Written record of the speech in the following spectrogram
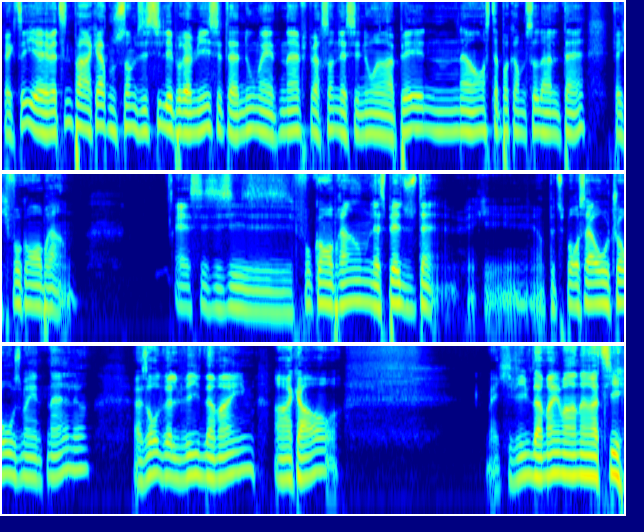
Fait que, tu sais, il y avait une pancarte, nous sommes ici les premiers, c'est à nous maintenant, puis personne laissez-nous en paix? Non, c'était pas comme ça dans le temps. Fait qu'il faut comprendre. Euh, c'est- c'est- faut comprendre l'aspect du temps. Fait que, euh, on peut-tu passer à autre chose maintenant, là? Eux autres veulent vivre de même, encore. Ben, qu'ils vivent de même en entier.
